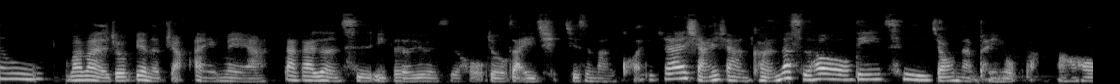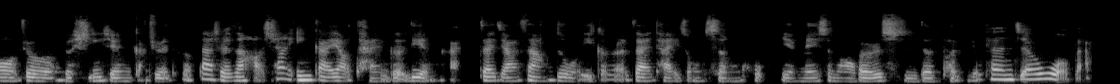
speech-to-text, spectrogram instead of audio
哦。慢慢的就变得比较暧昧啊，大概认识一个月之后就在一起，其实蛮快的。现在想一想，可能那时候第一次交男朋友吧，然后就有新鲜感觉得，大学生好像应该要谈个恋爱。再加上是我一个人在台中生活，也没什么儿时的朋友，可能只有我吧。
